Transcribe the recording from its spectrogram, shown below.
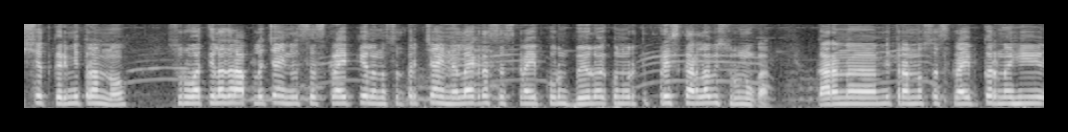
शेतकरी मित्रांनो सुरुवातीला जर आपलं चॅनल सबस्क्राईब केलं नसेल तर चॅनलला एकदा सबस्क्राईब करून बेल आयकॉनवरती प्रेस करायला विसरू नका. कारण मित्रांनो सबस्क्राईब करणं ही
